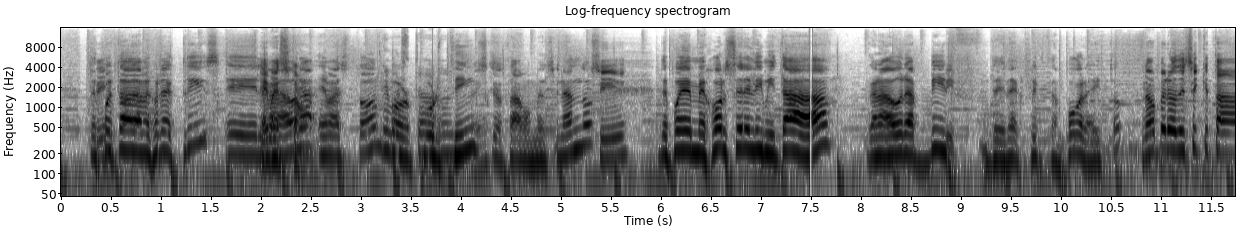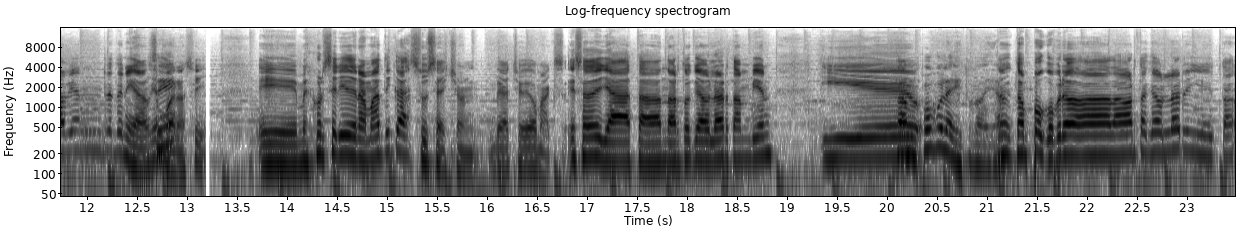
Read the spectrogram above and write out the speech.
Después estaba la mejor actriz, eh, la Emma ganadora, Stone. Emma Stone, Emma por Stone. Poor Things, Sí. que lo estábamos mencionando. Sí, Después, mejor serie limitada, ganadora Beef, Beef. de Netflix, tampoco la he visto. no, pero dicen que estaba bien entretenida, bien ¿Sí? buena, sí. Eh, mejor serie dramática, Succession, de HBO Max. Esa ya está dando harto que hablar también. Y eh, Tampoco la he visto todavía. no, tampoco, pero ha dado harto que hablar y está,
